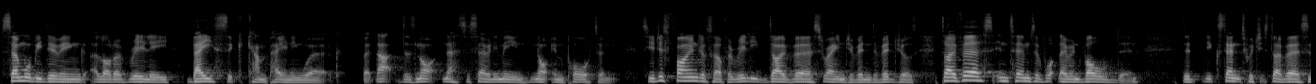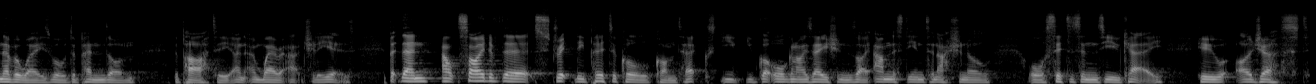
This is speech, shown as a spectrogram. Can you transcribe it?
Some will be doing a lot of really basic campaigning work, but that does not necessarily mean not important. So you just find yourself a really diverse range of individuals, diverse in terms of what they're involved in, the, the extent to which it's diverse in other ways will depend on the party and, and where it actually is. But then outside of the strictly political context, you, you've got organisations like Amnesty International or Citizens UK who are just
